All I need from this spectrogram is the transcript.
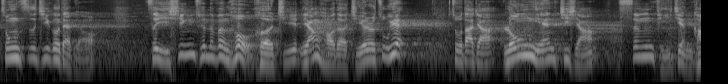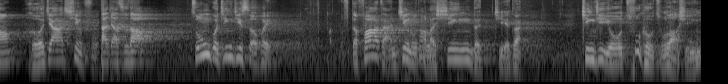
中资机构代表致以新春的问候和极良好的节日祝愿，祝大家龙年吉祥、身体健康、阖家幸福。大家知道，中国经济社会的发展进入到了新的阶段，经济由出口主导型，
